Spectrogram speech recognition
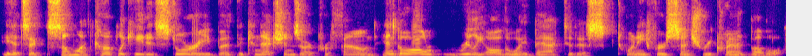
It's a somewhat complicated story, but the connections are profound and go all really all the way back to this 21st century credit mm-hmm. bubble.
